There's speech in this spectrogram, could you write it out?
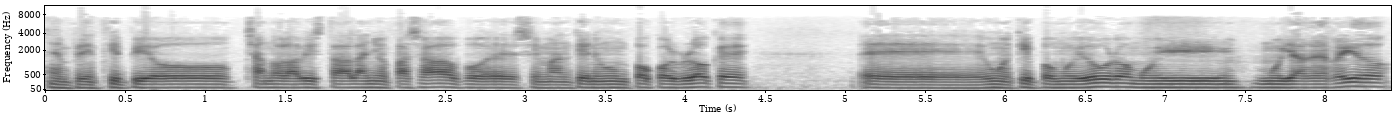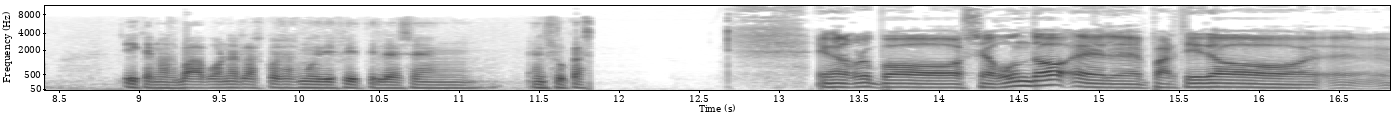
en principio echando la vista al año pasado pues si mantienen un poco el bloque eh, un equipo muy duro, muy, muy aguerrido y que nos va a poner las cosas muy difíciles en, en su casa. En el grupo segundo, el partido eh,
